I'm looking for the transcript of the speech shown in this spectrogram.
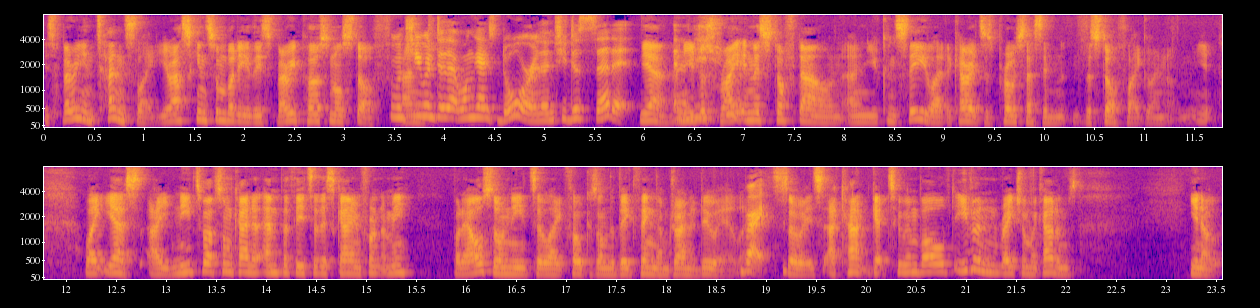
It's very intense. Like you're asking somebody this very personal stuff. when she went to that one guy's door and then she just said it yeah, and, And you're just writing this stuff down, and you can see like the characters processing the stuff, like going, like yes, I need to have some kind of empathy to this guy in front of me, but I also need to like focus on the big thing I'm trying to do here. Like, Right. So it's I can't get too involved. Even Rachel McAdams, you know,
